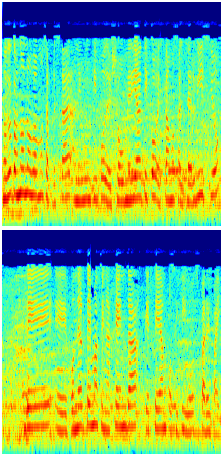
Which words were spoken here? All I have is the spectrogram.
Nosotros no nos vamos a prestar a ningún tipo de show mediático, estamos al servicio de eh, poner temas en agenda que sean positivos para el país.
